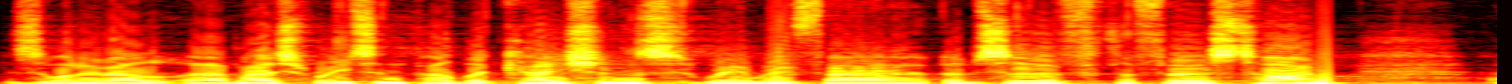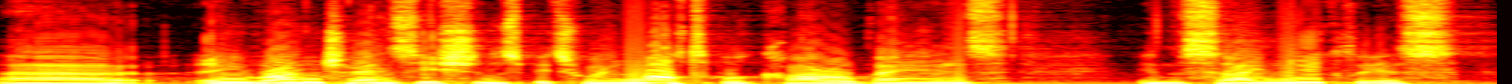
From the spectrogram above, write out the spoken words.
This is one of our uh, most recent publications where we've uh, observed for the first time uh, E1 transitions between multiple chiral bands in the same nucleus,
